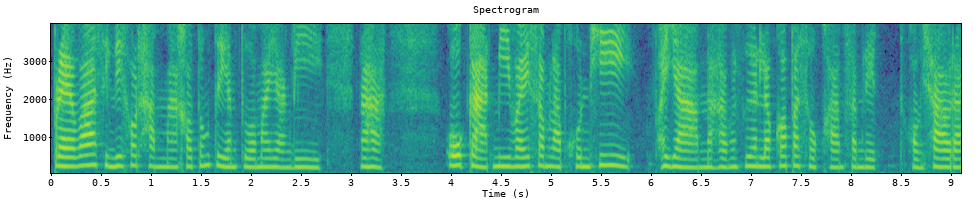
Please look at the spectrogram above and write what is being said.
แปลว่าสิ่งที่เขาทำมาเขาต้องเตรียมตัวมาอย่างดีนะคะโอกาสมีไว้สำหรับคนที่พยายามนะคะเพื่อนๆแล้วก็ประสบความสำเร็จของชาวรา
